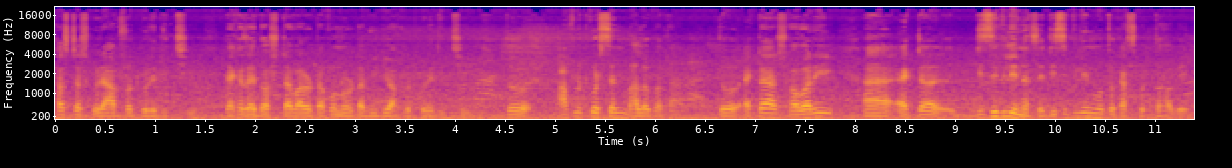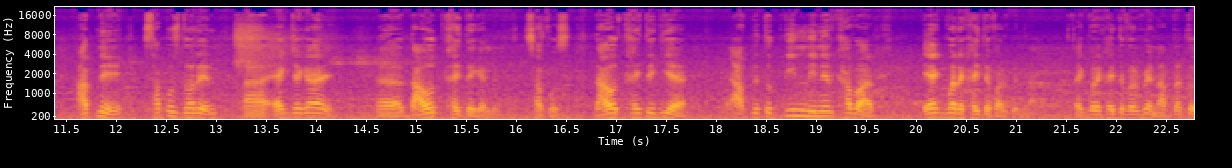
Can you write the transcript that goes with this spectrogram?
ঠাস ঠাস করে আপলোড করে দিচ্ছি। দেখা যায় দশটা, বারোটা, পনেরোটা ভিডিও আপলোড করে দিচ্ছি। তো আপলোড করছেন, ভালো কথা। তো একটা সবারই একটা ডিসিপ্লিন আছে ডিসিপ্লিন মতো কাজ করতে হবে। আপনি সাপোজ ধরেন এক জায়গায় দাওয়াত খাইতে গেলেন সাপোজ দাওয়াত খাইতে গিয়ে আপনি তো তিন দিনের খাবার একবারে খাইতে পারবেন না। একবারে খাইতে পারবেন, আপনার তো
